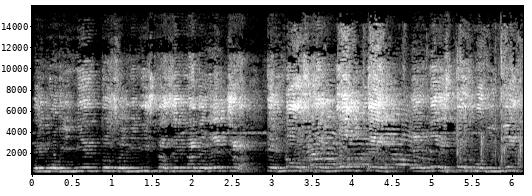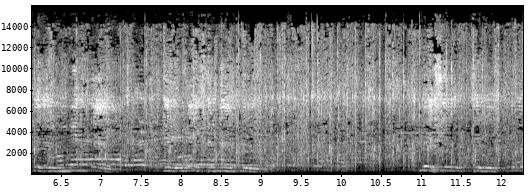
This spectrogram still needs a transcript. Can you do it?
de movimientos feministas en la derecha que no se monten en estos movimientos feministas eso se los puedo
